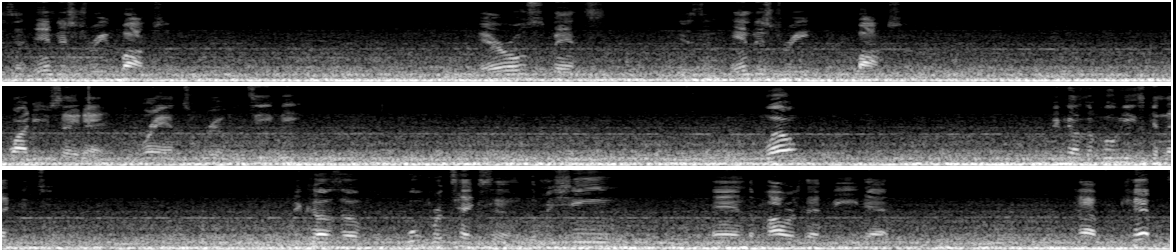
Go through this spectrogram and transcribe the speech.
is an industry boxer. Errol Spence is an industry boxer. Why do you say that? Duran to Real TV. Well, because of who he's connected to. Because of who protects him, the machine and the powers that be that have kept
